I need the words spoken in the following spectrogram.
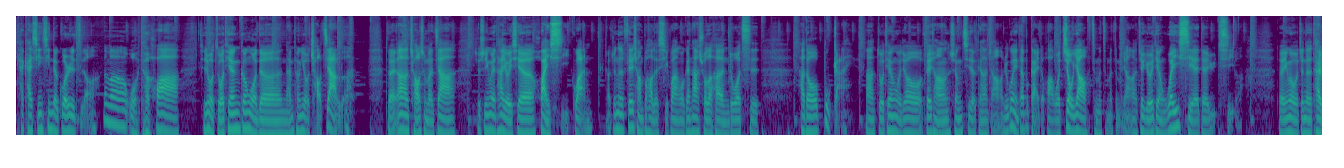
开开心心的过日子哦。那么我的话。其实我昨天跟我的男朋友吵架了，对，那吵什么架？就是因为他有一些坏习惯，啊，真的非常不好的习惯。我跟他说了很多次，他都不改。啊，昨天我就非常生气的跟他讲，如果你再不改的话，我就要怎么怎么怎么样啊，就有一点威胁的语气了。对，因为我真的太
